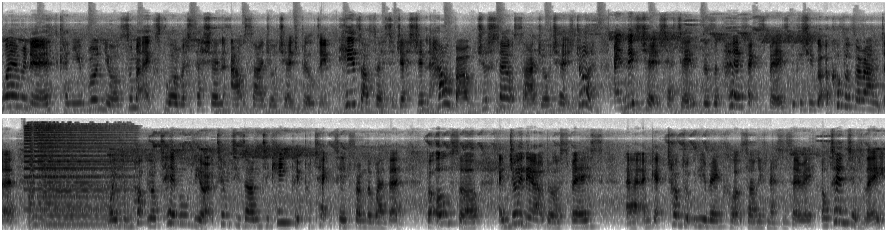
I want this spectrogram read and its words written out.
where on earth can you run your Summer Explorer session outside your church building? Here's our first suggestion, how about just outside your church door? In this church setting, there's a perfect space because you've got a covered veranda where you can pop your table with your activities on to keep it protected from the weather, but also enjoy the outdoor space uh, and get togged up with your raincoats on if necessary. Alternatively,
